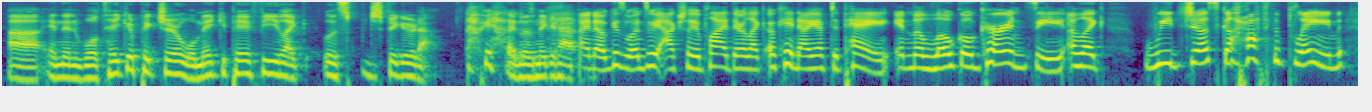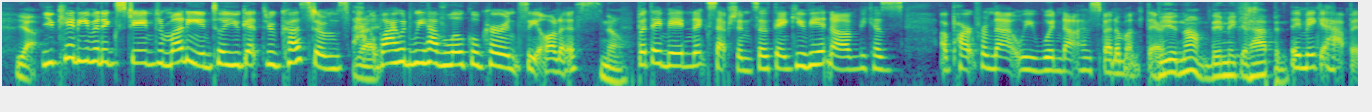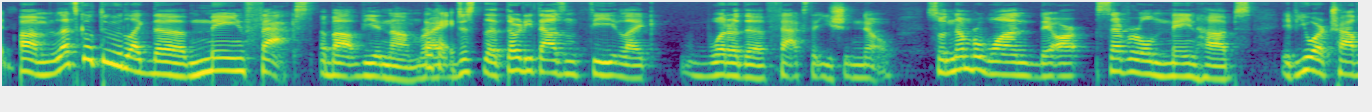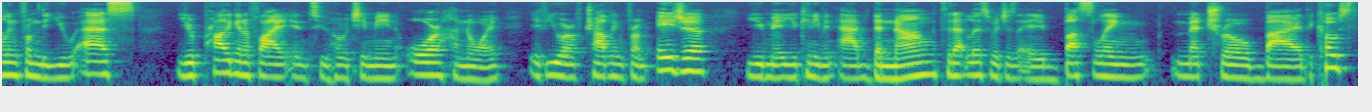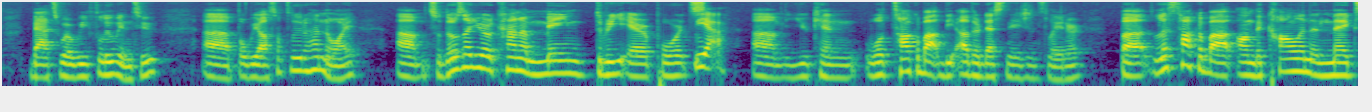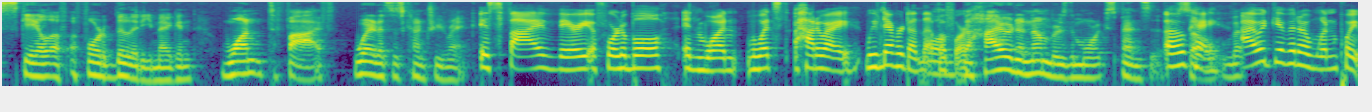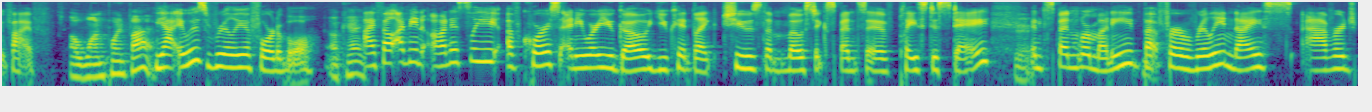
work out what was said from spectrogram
Uh, and then we'll take your picture. We'll make you pay a fee. Like let's just figure it out Oh, yeah. and let's make it happen. I know because once we actually applied, they're like, okay, now you have to pay in the local currency. I'm like, we just got off the plane. Yeah. You can't even exchange money until you get through customs. Right. Why would we have local currency on us? No. But they made an exception. So thank you, Vietnam, because apart from that, we would not have spent a month there. Vietnam, they make it happen. they make it happen. Um, let's go through like the main facts about Vietnam, right? Okay. Just the thirty thousand feet. Like, what are the facts that you should know? So, number one, there are several main hubs. If you are traveling from the U.S., you're probably gonna fly into Ho Chi Minh or Hanoi. If you are traveling from Asia, you may you can even add Da Nang to that list, which is a bustling metro by the coast. That's where we flew into. Uh, but we also flew to Hanoi. Um, so those are your kind of main three airports. Yeah. Um, you can. We'll talk about the other destinations later. But let's talk about on the Colin and Meg scale of affordability, Megan, one to five. Where does this country rank? Is five very affordable? And one, what's, how do I, we've never done that Well, before. The higher the numbers, the more expensive. Okay. So I would give it a 1.5. a 1.5. Yeah, it was really affordable. Okay. I felt, I mean, honestly, of course, anywhere you go, you could like choose the most expensive place to stay Sure. and spend more money. But for really nice, average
